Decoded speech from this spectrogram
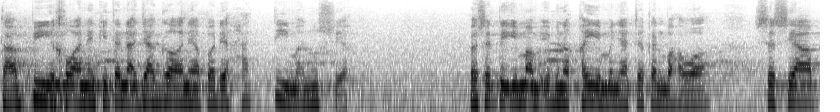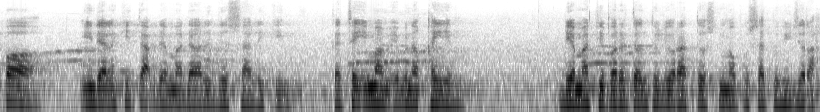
tapi ikhwan yang kita nak jaga ni apa? Dia hati manusia. Seperti Imam Ibn Qayyim menyatakan bahawa sesiapa ini dalam kitab dia Madarijus Salikin kata Imam Ibn Qayyim dia mati pada tahun 751 Hijrah.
